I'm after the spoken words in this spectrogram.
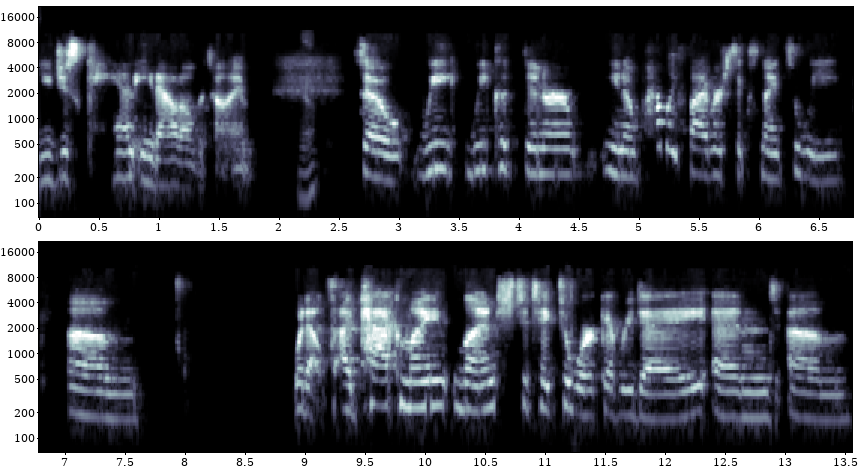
you just can't eat out all the time. Yeah. So we we cook dinner, you know, probably five or six nights a week. Um, what else? I pack my lunch to take to work every day, and um,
